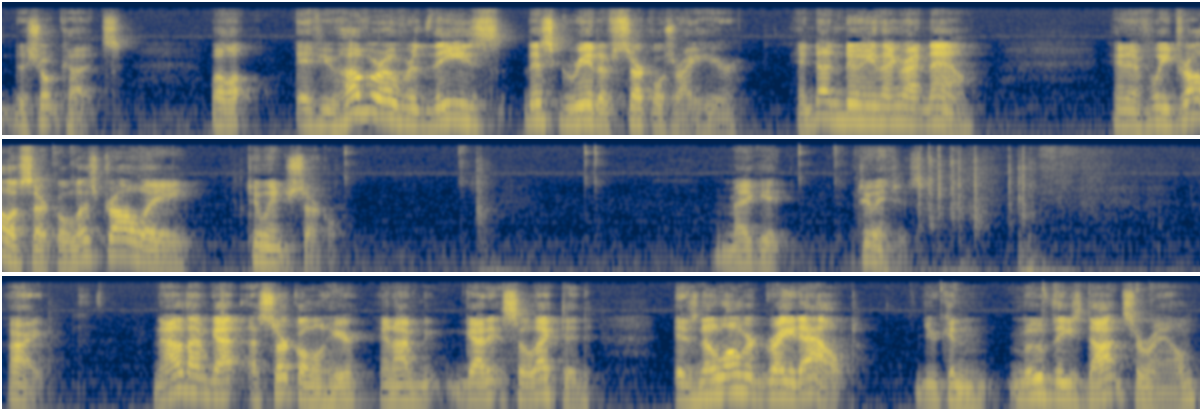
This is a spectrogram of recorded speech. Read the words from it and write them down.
the shortcuts. Well if you hover over these this grid of circles right here it doesn't do anything right now. And if we draw a circle let's draw a two inch circle make it two inches. All right, now that I've got a circle on here and I've got it selected, it is no longer grayed out. You can move these dots around,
